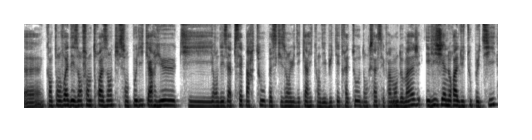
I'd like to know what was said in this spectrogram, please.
Euh, quand on voit des enfants de 3 ans qui sont polycarieux, qui ont des abcès partout parce qu'ils ont eu des caries qui ont débuté très tôt, donc ça c'est vraiment dommage. Et l'hygiène orale du tout petit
